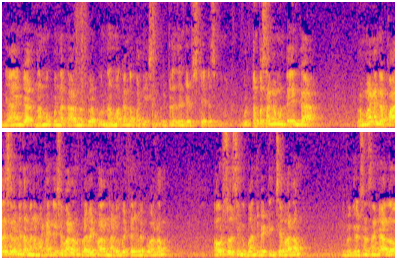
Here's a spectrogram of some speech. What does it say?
న్యాయంగా నమ్ముకున్న కార్మికులకు నమ్మకంగా పనిచేసినాం. రిప్రజెంటేటివ్ స్టేటస్ గుర్తింపు సంఘం ఉంటే ఇంకా బ్రహ్మాండంగా పాలసీల మీద మనం మఠం చేసేవాళ్ళం ప్రైవేట్ వాళ్ళని అడుగు పెట్టనివ్వకపోవడం అవుట్ సోర్సింగ్ బంద్ పెట్టించే వాళ్ళం. ఇప్పుడు గెలిచిన సంఘాల్లో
